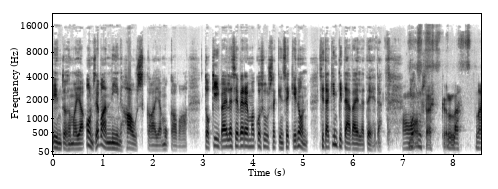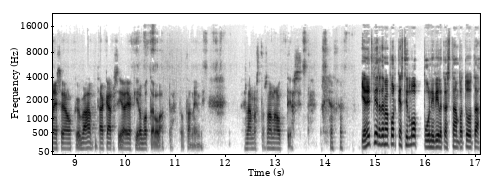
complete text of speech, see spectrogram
intohimo ja on se vaan niin hauskaa ja mukavaa. Toki väillä se verenmakoisuussakin sekin on, sitäkin pitää väillä tehdä. On Mut... se, kyllä. Näin se on. Kyllä vähän pitää kärsiä ja kilvotella, että tota niin, niin elämästä saa nauttia sitten. Ja nyt vielä tämä podcastin loppuun, niin vilkaistaanpa tuota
